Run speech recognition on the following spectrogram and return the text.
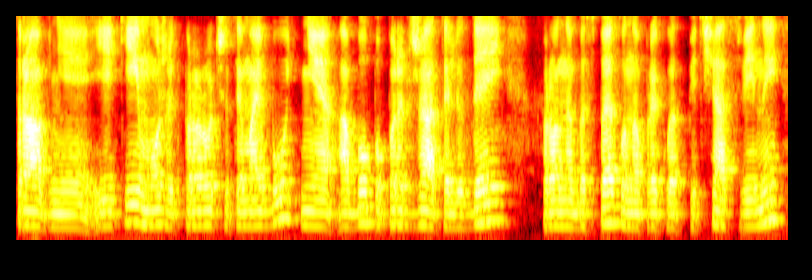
травні, які можуть пророчити майбутнє або попереджати людей про небезпеку, наприклад, під час війни.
